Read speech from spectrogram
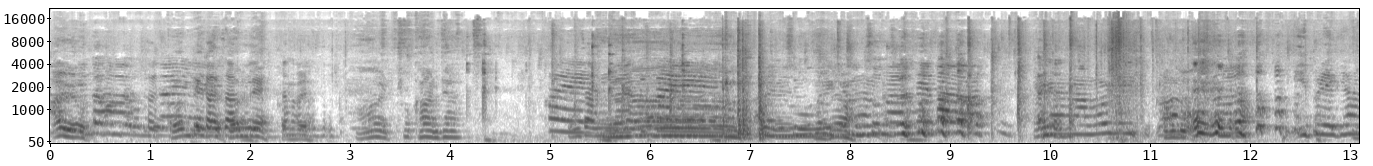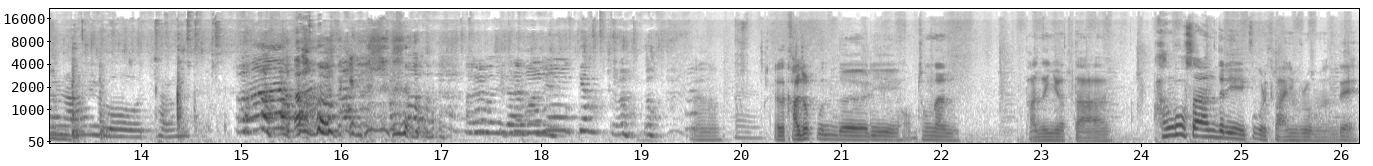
아유. 네, 건배 건배 감사합니다. 어 축하한다. 이쁜 애기 하나 아이고 참. 그래서 가족분들이 엄청난 반응이었다. 한국 사람들이 꼭 그렇게 많이 물어보는데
